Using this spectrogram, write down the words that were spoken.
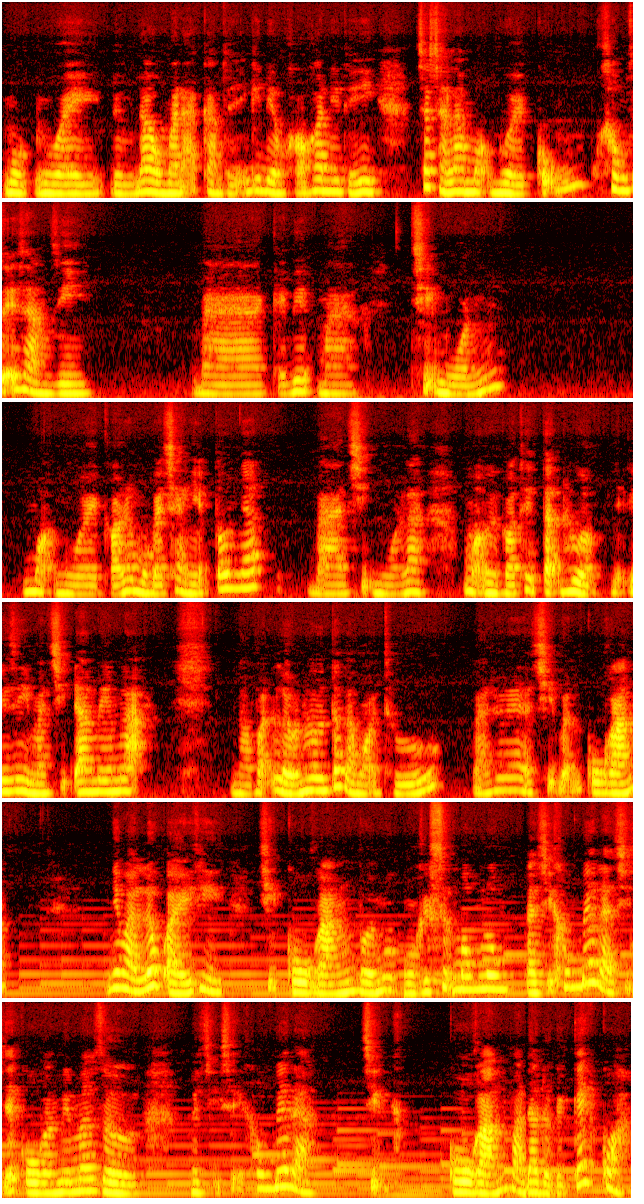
một người đứng đầu mà đã cảm thấy những cái điều khó khăn như thế thì chắc chắn là mọi người cũng không dễ dàng gì. Và cái việc mà chị muốn mọi người có được một cái trải nghiệm tốt nhất và chị muốn là mọi người có thể tận hưởng những cái gì mà chị đang đem lại nó vẫn lớn hơn tất cả mọi thứ. Và cho nên là chị vẫn cố gắng. Nhưng mà lúc ấy thì chị cố gắng với một, một cái sự mông lung là chị không biết là chị sẽ cố gắng đến bao giờ. Và chị sẽ không biết là chị cố gắng và đạt được cái kết quả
